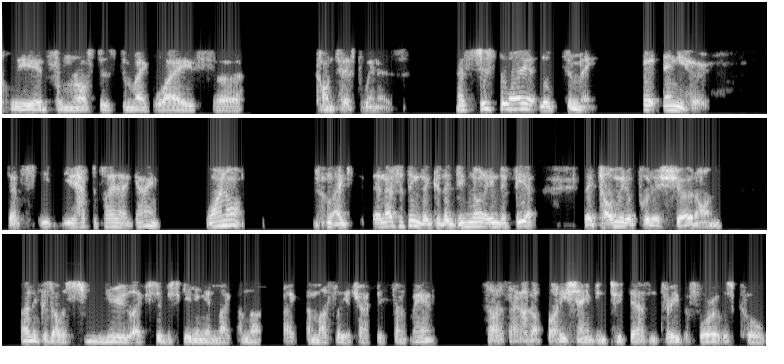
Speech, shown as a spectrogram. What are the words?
cleared from rosters to make way for contest winners. That's just the way it looked to me. But anywho, that's you, you have to play that game. Why not? like, and that's the thing because they did not interfere. They told me to put a shirt on, only because I was new, like super skinny and like I'm not like a muscly, attractive front man. So I was like, I got body shamed in 2003 before it was cool.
